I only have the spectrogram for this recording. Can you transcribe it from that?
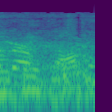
有点儿滑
